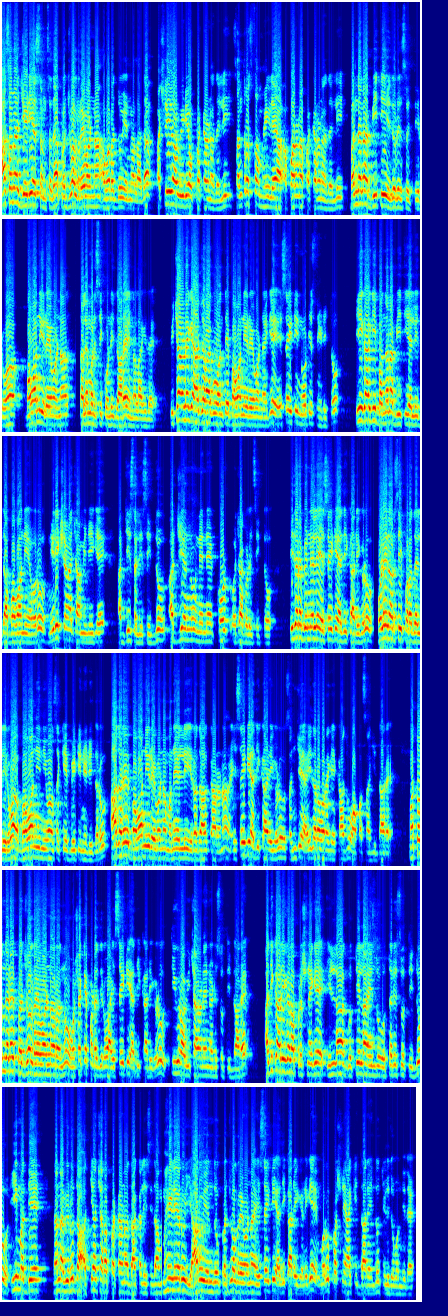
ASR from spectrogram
ಹಾಸನ ಜೆಡಿಎಸ್ ಸಂಸದ ಪ್ರಜ್ವಲ್ ರೇವಣ್ಣ ಅವರದ್ದು ಎನ್ನಲಾದ ಅಶ್ಲೀಲ ವಿಡಿಯೋ ಪ್ರಕರಣದಲ್ಲಿ ಸಂತ್ರಸ್ತ ಮಹಿಳೆಯ ಅಪಹರಣ ಪ್ರಕರಣದಲ್ಲಿ ಬಂಧನ ಭೀತಿ ಎದುರಿಸುತ್ತಿರುವ ಭವಾನಿ ರೇವಣ್ಣ ತಲೆಮರೆಸಿಕೊಂಡಿದ್ದಾರೆ ಎನ್ನಲಾಗಿದೆ. ವಿಚಾರಣೆಗೆ ಹಾಜರಾಗುವಂತೆ ಭವಾನಿ ರೇವಣ್ಣಗೆ ಎಸ್ಐಟಿ ನೋಟಿಸ್ ನೀಡಿತ್ತು. ಹೀಗಾಗಿ ಬಂಧನ ಭೀತಿಯಲ್ಲಿದ್ದ ಭವಾನಿ ಅವರು ನಿರೀಕ್ಷಣಾ ಜಾಮೀನಿಗೆ ಅರ್ಜಿ ಸಲ್ಲಿಸಿದ್ದು, ಅರ್ಜಿಯನ್ನು ನಿನ್ನೆ ಕೋರ್ಟ್ ವಜಾಗೊಳಿಸಿತ್ತು. ಇದರ ಬೆನ್ನಲ್ಲೇ ಎಸ್ಐಟಿ ಅಧಿಕಾರಿಗಳು ಹೊಳೆ ನರಸೀಪುರದಲ್ಲಿರುವ ಭವಾನಿ ನಿವಾಸಕ್ಕೆ ಭೇಟಿ ನೀಡಿದ್ದರು. ಆದರೆ ಭವಾನಿ ರೇವಣ್ಣ ಮನೆಯಲ್ಲಿ ಇರದ ಕಾರಣ ಎಸ್ಐಟಿ ಅಧಿಕಾರಿಗಳು ಸಂಜೆ ಐದರವರೆಗೆ ಕಾದು ವಾಪಸ್ಸಾಗಿದ್ದಾರೆ. ಮತ್ತೊಂದೆಡೆ ಪ್ರಜ್ವಲ್ ರೇವಣ್ಣರನ್ನು ವಶಕ್ಕೆ ಪಡೆದಿರುವ ಎಸ್ಐಟಿ ಅಧಿಕಾರಿಗಳು ತೀವ್ರ ವಿಚಾರಣೆ ನಡೆಸುತ್ತಿದ್ದಾರೆ. ಅಧಿಕಾರಿಗಳ ಪ್ರಶ್ನೆಗೆ ಇಲ್ಲ, ಗೊತ್ತಿಲ್ಲ ಎಂದು ಉತ್ತರಿಸುತ್ತಿದ್ದು, ಈ ಮಧ್ಯೆ ನನ್ನ ವಿರುದ್ಧ ಅತ್ಯಾಚಾರ ಪ್ರಕರಣ ದಾಖಲಿಸಿದ ಮಹಿಳೆಯರು ಯಾರು ಎಂದು ಪ್ರಜ್ವಲ್ ರೇವಣ್ಣ ಎಸ್ಐಟಿ ಅಧಿಕಾರಿಗಳಿಗೆ ಮರು ಪ್ರಶ್ನೆ ಹಾಕಿದ್ದಾರೆ ಎಂದು ತಿಳಿದು ಬಂದಿದೆ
